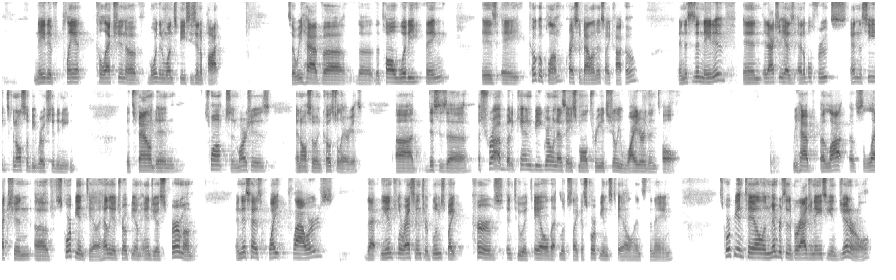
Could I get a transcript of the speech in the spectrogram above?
native plant collection of more than one species in a pot. So we have uh, the, the tall woody thing is a cocoa plum, Chrysobalanus icaco. And this is a native, and it actually has edible fruits, and the seeds can also be roasted and eaten. It's found in swamps and marshes, and also in coastal areas. Uh, this is a, a shrub, but it can be grown as a small tree. It's really wider than tall. We have a lot of selection of scorpion tail, Heliotropium angiospermum, and this has white flowers that the inflorescence or bloom spike curves into a tail that looks like a scorpion's tail, hence the name. Scorpion tail and members of the Boraginaceae in general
